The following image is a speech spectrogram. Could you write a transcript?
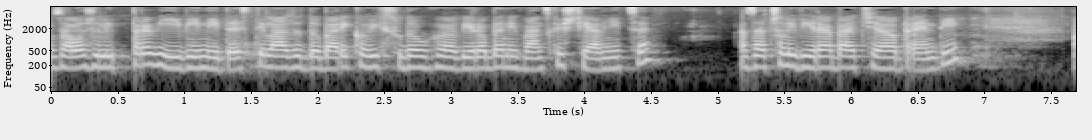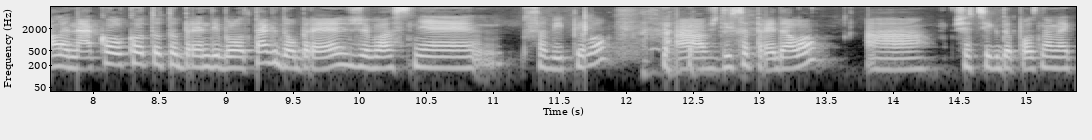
založili prvý vinný destilát do barikových súdov vyrobený v Banskej šťavnice a začali vyrábať eh, brandy. Ale nakoľko toto brandy bolo tak dobré, že vlastne sa vypilo a vždy sa predalo. A všetci, kto poznáme e,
